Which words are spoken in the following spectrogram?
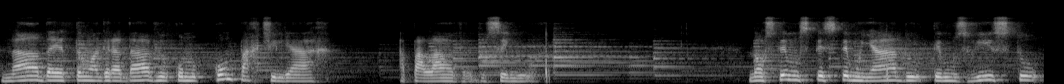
nada é tão agradável como compartilhar a palavra do Senhor. Nós temos testemunhado, temos visto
